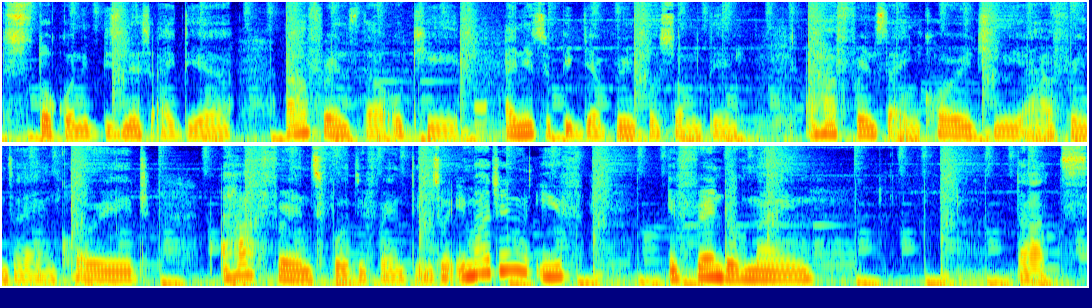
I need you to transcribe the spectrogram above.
stuck on a business idea. I have friends that, okay, I need to pick their brain for something I have friends that encourage me, I have friends I encourage. I have friends for different things. So imagine if a friend of mine that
